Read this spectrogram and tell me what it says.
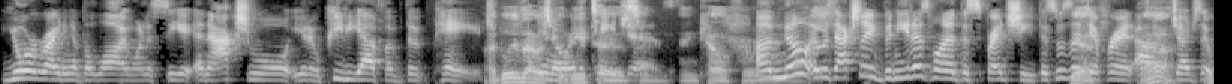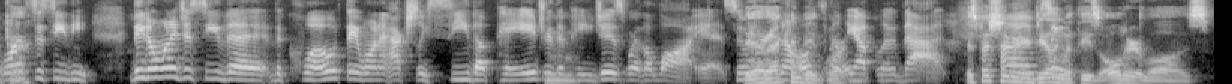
your writing of the law. I want to see an actual, you know, PDF of the page. I believe that was you know, Benitez in, in, California. Um, no, it was actually Benitez wanted the spreadsheet. This was a yeah. different um, ah, judge that okay. wants to see the, they don't want to just see the, the quote. They want to actually see the page or mm. the pages where the law is. So yeah, we're going to ultimately upload that. Especially when um, you're dealing so, with these older laws,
